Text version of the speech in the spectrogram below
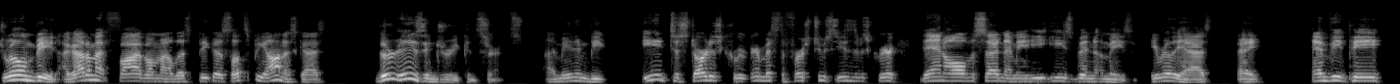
Joel Embiid, I got him at five on my list because let's be honest, guys, there is injury concerns. I mean, Embiid to start his career, missed the first two seasons of his career. Then all of a sudden, I mean, he he's been amazing. He really has. Hey, MVP.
